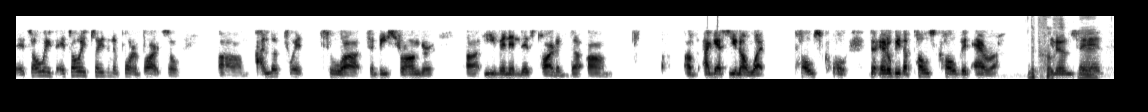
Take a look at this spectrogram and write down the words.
It's always it's always plays an important part. So um, I look to it to uh, to be stronger, uh, even in this part of the um of I guess you know what post COVID. it'll be the post COVID era. The post, you know what I'm saying? Yeah.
